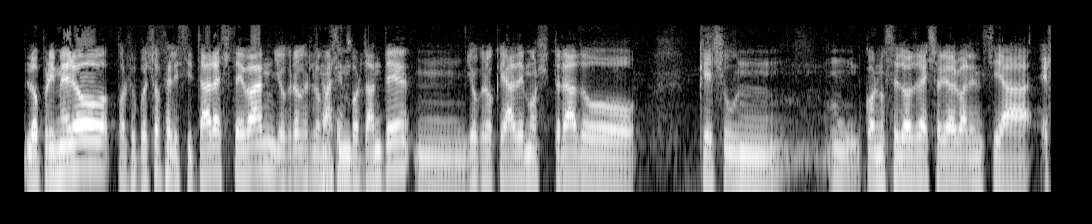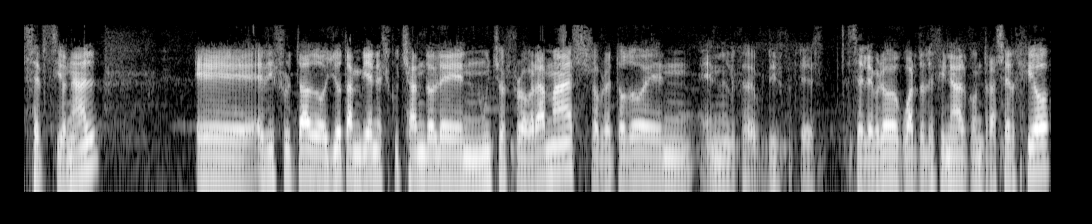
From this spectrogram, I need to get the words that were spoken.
Lo primero, por supuesto, felicitar a Esteban. Yo creo que es lo más importante. Mm, Yo creo que ha demostrado que es un, un conocedor de la historia del Valencia excepcional. Eh, he disfrutado yo también escuchándole en muchos programas, sobre todo en, en el que celebró el cuartos de final contra Sergio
